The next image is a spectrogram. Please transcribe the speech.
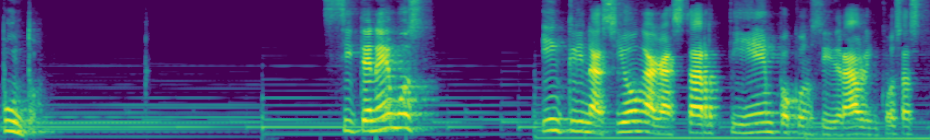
Punto. Si tenemos inclinación a gastar tiempo considerable en cosas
